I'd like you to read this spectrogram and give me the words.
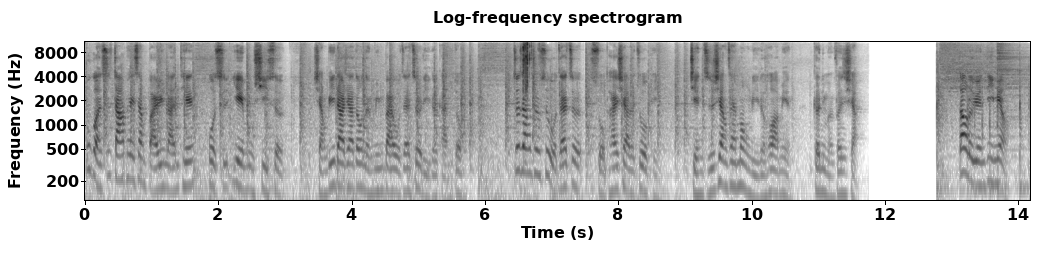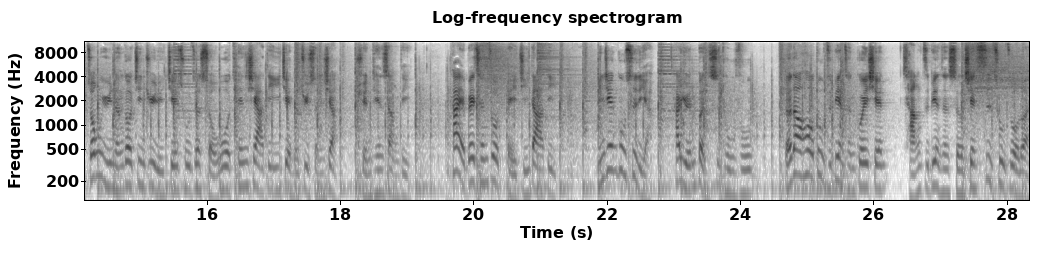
不管是搭配上白云蓝天，或是夜幕细色。想必大家都能明白我在这里的感动。这张就是我在这所拍下的作品，简直像在梦里的画面，跟你们分享。到了元帝庙，终于能够近距离接触这手握天下第一剑的巨神像玄天上帝。他也被称作北极大帝。民间故事里啊，他原本是屠夫，得到后肚子变成龟仙，肠子变成蛇仙，四处作乱。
